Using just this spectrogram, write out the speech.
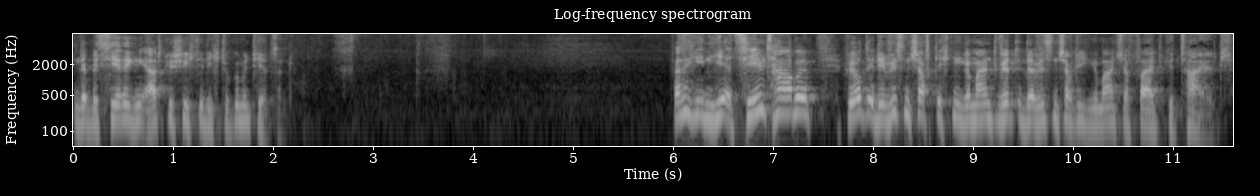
in der bisherigen Erdgeschichte nicht dokumentiert sind. Was ich Ihnen hier erzählt habe, wird in, wird in der wissenschaftlichen Gemeinschaft weit geteilt.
